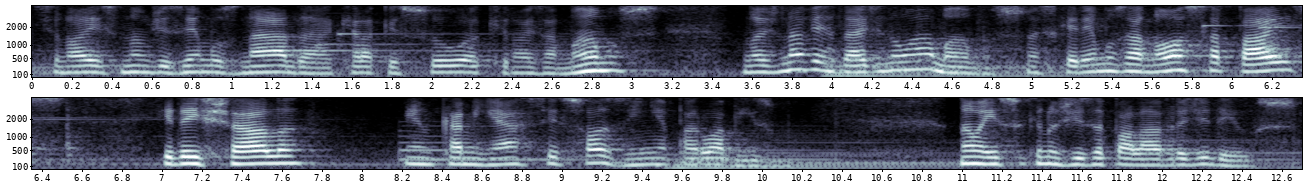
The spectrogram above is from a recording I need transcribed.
se nós não dizemos nada àquela pessoa que nós amamos, nós na verdade não a amamos. Nós queremos a nossa paz e deixá-la encaminhar-se sozinha para o abismo. Não é isso que nos diz a palavra de Deus.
